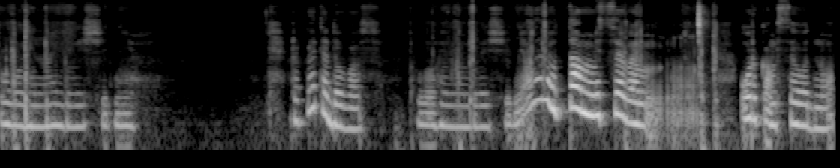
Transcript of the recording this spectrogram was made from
Пологи найближчі дні. Ракета до вас. Пологи найближчі дні. Але ну там місцевим оркам все одно.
